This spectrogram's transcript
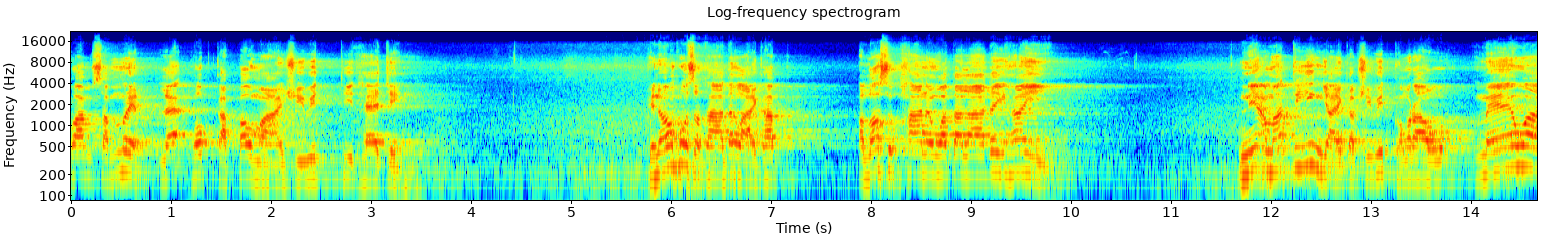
ความสำเร็จและพบกับเป้าหมายชีวิตที่แท้จริง พี่น้องผู้ศรัทธาทั้งหลายครับอัลลอฮฺสุบฮานวตาลาได้ให้เนื้อมัดที่ยิ่งใหญ่กับชีวิตของเรา แม้ว่า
